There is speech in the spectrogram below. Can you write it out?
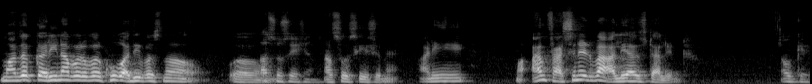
माझं करीना बरोबर खूप आधीपासून असोसिएशन असोसिएशन आहे. आणि आय एम फॅसिनेट बाय आलियाज talent okay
